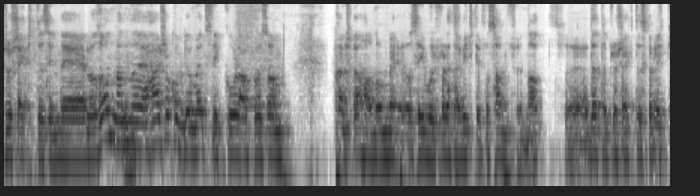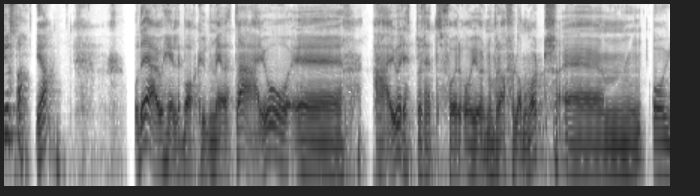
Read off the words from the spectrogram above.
prosjektet sin del og sånn, men mm. Eh, her så kommer det jo med et stikkord da, for som kanskje kan ha noe med å si hvorfor dette er viktig for samfunnet at uh, dette prosjektet skal lykkes. da. Ja, og det er jo hele bakgrunnen med dette, er jo, eh, er jo, rett og slett for å gjøre noe bra for landet vårt. Eh, og,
